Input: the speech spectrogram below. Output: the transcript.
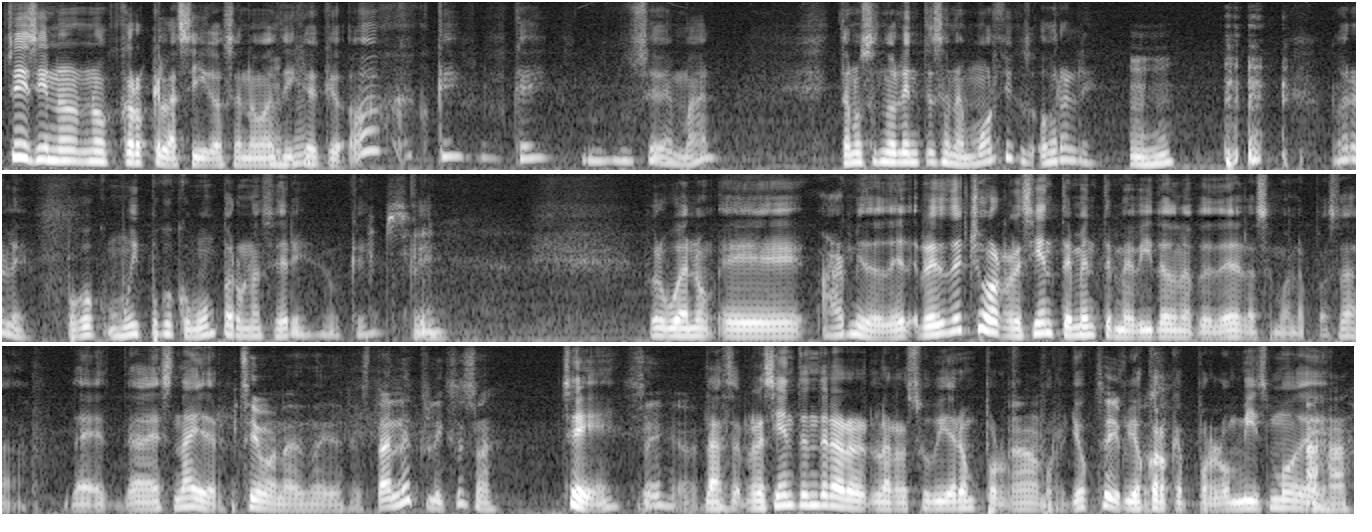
Sí, sí, no, no creo que la siga. O sea, nomás Ujú. dije que, ah, ok, ok, no, se ve mal. Están usando lentes anamórficos, órale, órale. Poco, muy poco común para una serie, ok. Sí. ok. Pero bueno, eh, Army of the Dead. De hecho, recientemente me vi Dawn of the Dead la semana pasada. La, de- la de Snyder. Sí, bueno, la de Snyder. Está en Netflix esa. Sí, Sí. sí. La, recientemente la, la resubieron por, Ah, por yo, sí, yo pues. creo que por lo mismo de Ajá.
